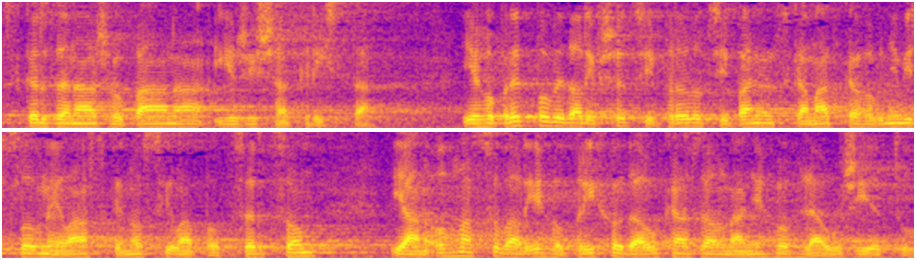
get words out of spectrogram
skrze nášho Pána Ježiša Krista. Jeho predpovedali všetci proroci, panenská matka ho v nevyslovnej láske nosila pod srdcom, Jan ohlasoval jeho príchod a ukázal na neho, hľa už je tu.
